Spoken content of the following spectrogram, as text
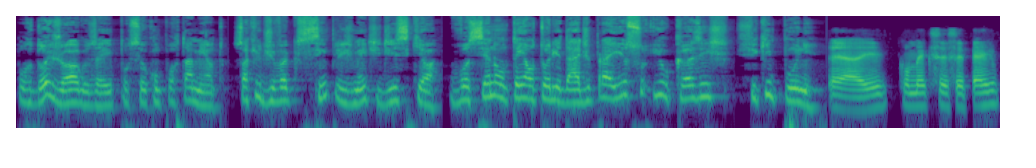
por dois jogos aí, por seu comportamento. Só que o Divac simplesmente disse que, ó, você não tem autoridade para isso e o Cousins fica impune. É, aí como é que você, você perde o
